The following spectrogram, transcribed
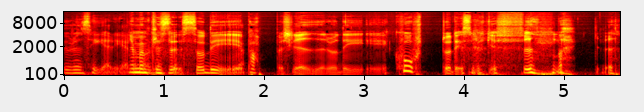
ur en serie. ja men precis och det är pappersgrejer och det är kort och det är så mycket fina grejer.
